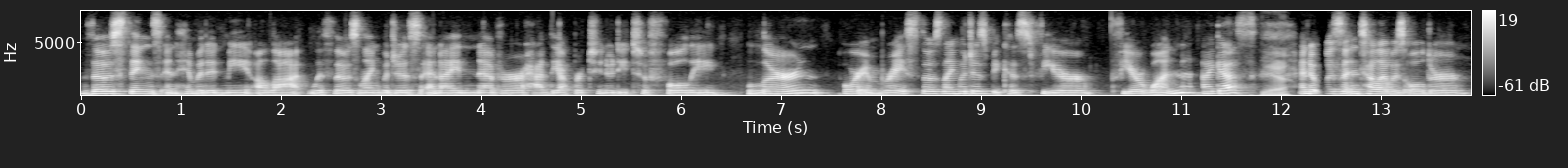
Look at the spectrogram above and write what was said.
those things inhibited me a lot with those languages and i never had the opportunity to fully learn or embrace those languages because fear fear won i guess. Yeah. And it wasn't until i was older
